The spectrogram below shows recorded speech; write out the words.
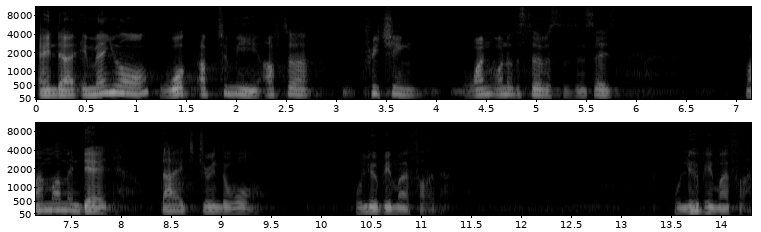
And uh, Emmanuel walked up to me after preaching one, one of the services and says, My mom and dad died during the war. Will you be my father? Will you be my father?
